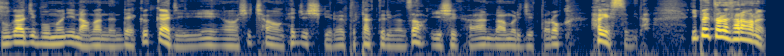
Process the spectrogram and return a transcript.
두 가지 부문이 남았는데 끝까지 어, 시청 해 주시기를 부탁드리면서 이 시간 마무리 짓도록 하겠습니다. effector를 사랑하는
